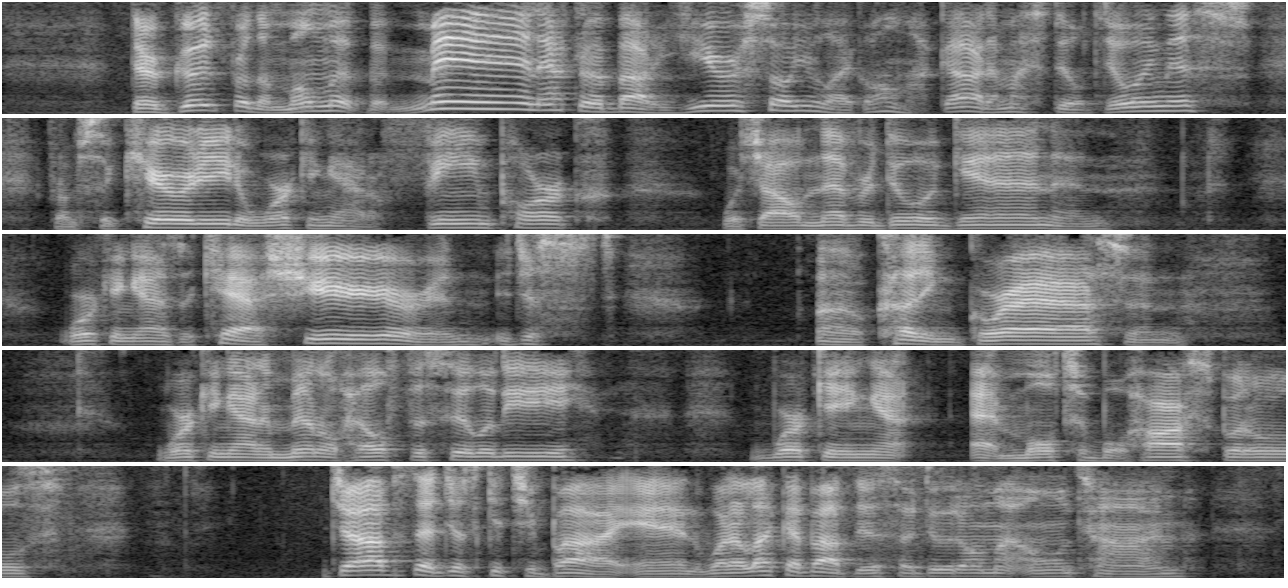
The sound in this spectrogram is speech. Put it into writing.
they're good for the moment, but man, after about a year or so, you're like, oh my God, am I still doing this? From security to working at a theme park, which I'll never do again, and working as a cashier, and just uh, cutting grass and working at a mental health facility, working at, at multiple hospitals, jobs that just get you by. And what I like about this, I do it on my own time.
